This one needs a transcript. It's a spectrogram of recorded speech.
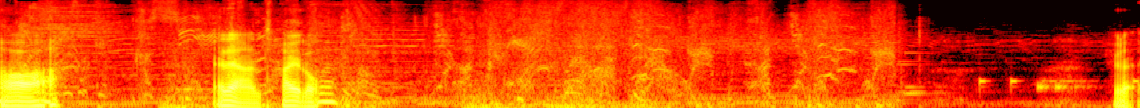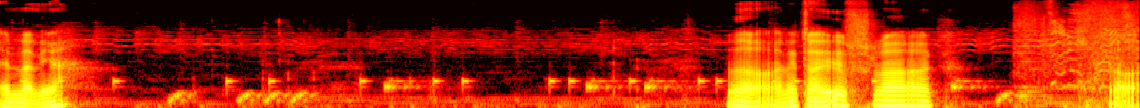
Oh. Erlernt Heilung. Wieder ändern, ja. So, netter Hilfsschlag. So.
